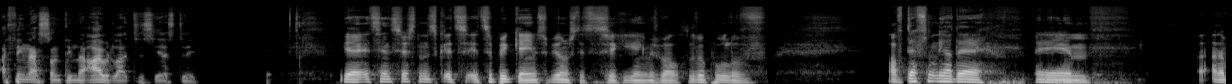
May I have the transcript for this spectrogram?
I think that's something that I would like to see us do. Yeah, it's interesting. It's, it's it's a big game to be honest. It's a tricky game as well. Liverpool have I've definitely had a um a,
